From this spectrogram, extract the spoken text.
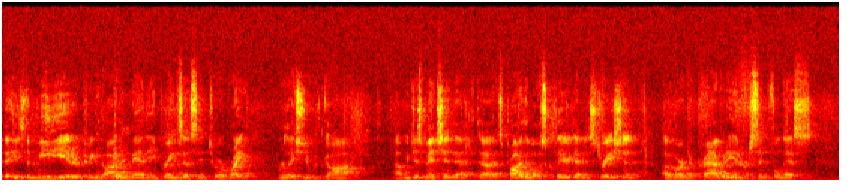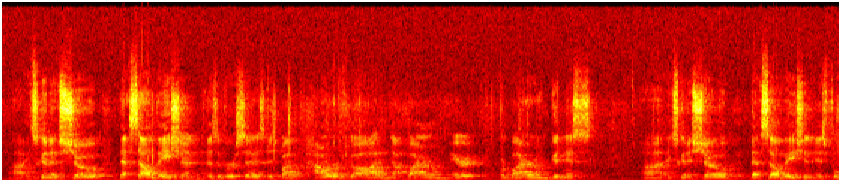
that he's the mediator between God and man, and he brings us into a right relationship with God. Uh, we just mentioned that uh, it's probably the most clear demonstration of our depravity and our sinfulness. Uh, it's going to show that salvation, as the verse says, is by the power of God and not by our own merit or by our own goodness. Uh, it's going to show that salvation is for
